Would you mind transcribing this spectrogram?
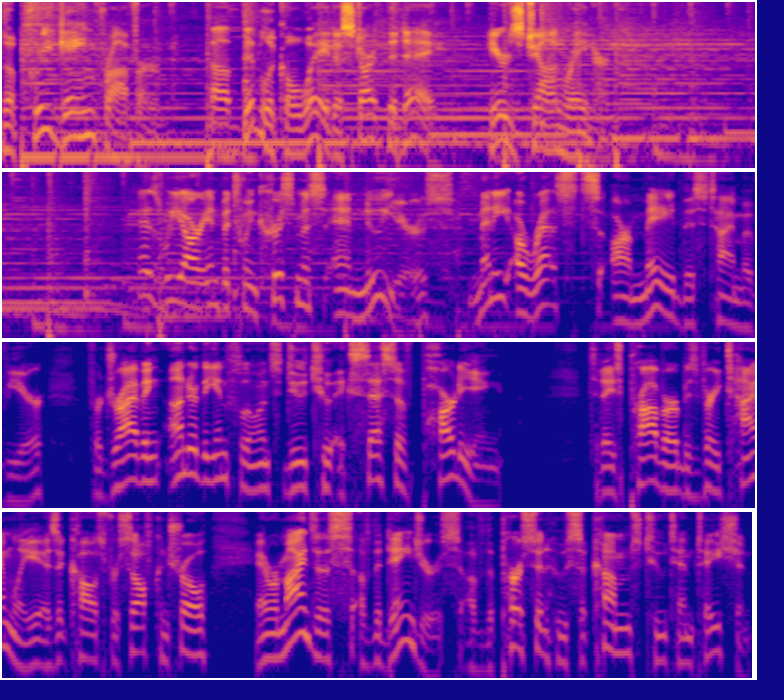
The pregame proverb, a biblical way to start the day. Here's John Rayner. As we are in between Christmas and New Year's, many arrests are made this time of year for driving under the influence due to excessive partying. Today's proverb is very timely as it calls for self control and reminds us of the dangers of the person who succumbs to temptation.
